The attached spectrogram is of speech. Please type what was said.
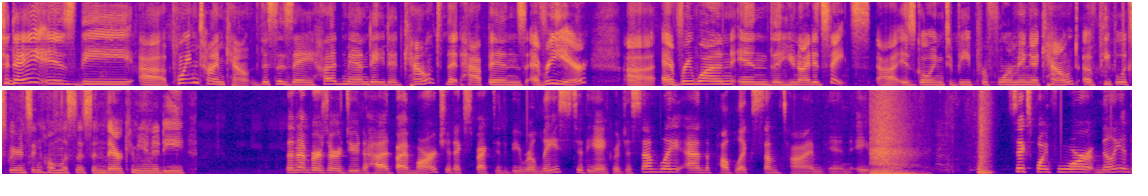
Today is the uh, point in time count. This is a HUD mandated count that happens every year. Uh, everyone in the United States uh, is going to be performing a count of people experiencing homelessness in their community the numbers are due to HUD by March and expected to be released to the Anchorage Assembly and the public sometime in April. $6.4 million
